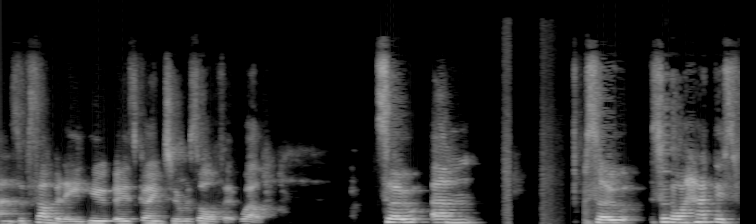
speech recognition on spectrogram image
hands of somebody who is going to resolve it well. So um, so so i had this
